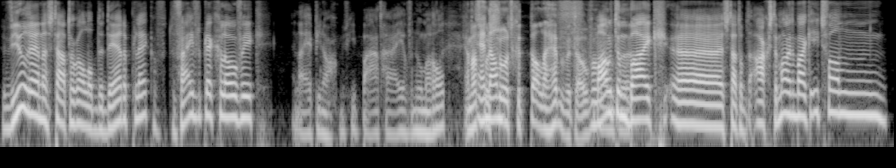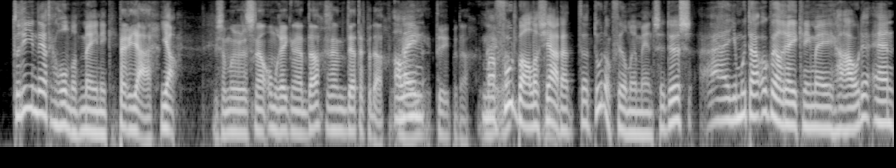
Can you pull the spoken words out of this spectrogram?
Wielrennen staat toch al op de derde plek, of de vijfde plek geloof ik. En dan heb je nog misschien paardrijden of noem maar op. En wat en voor dan- soort getallen hebben we het over? Mountainbike eh, staat op de achtste. Mountainbike iets van 3300 meen ik. per jaar. Ja, Dus dan moeten we snel omrekenen naar de dag. Er zijn 30 per dag. Alleen- Nee, drie per dag. Nee, Maar wat? voetballers, ja, dat, dat doen ook veel meer mensen. Dus eh, je moet daar ook wel rekening mee houden. En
